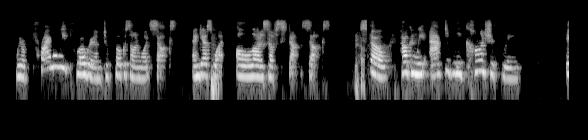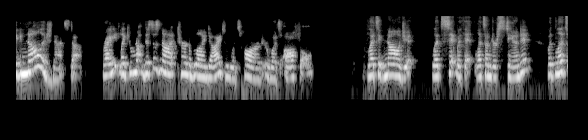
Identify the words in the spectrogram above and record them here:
We are primarily programmed to focus on what sucks, and guess what? A lot of stuff sucks. Yeah. So how can we actively, consciously acknowledge that stuff, right? Like you're not. This is not turn a blind eye to what's hard or what's awful. Let's acknowledge it let's sit with it let's understand it but let's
